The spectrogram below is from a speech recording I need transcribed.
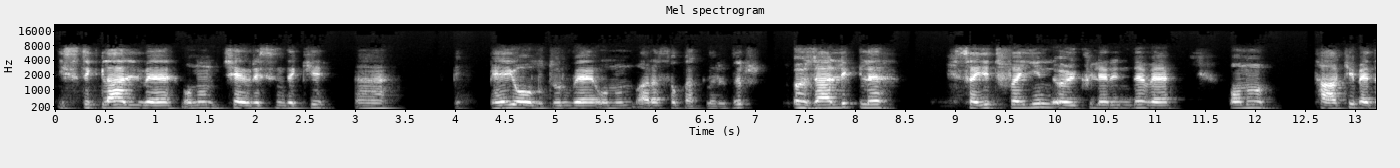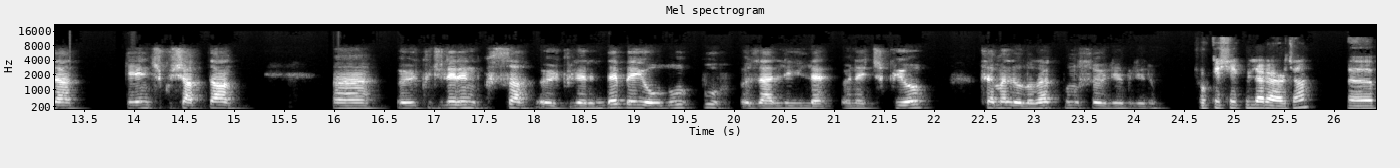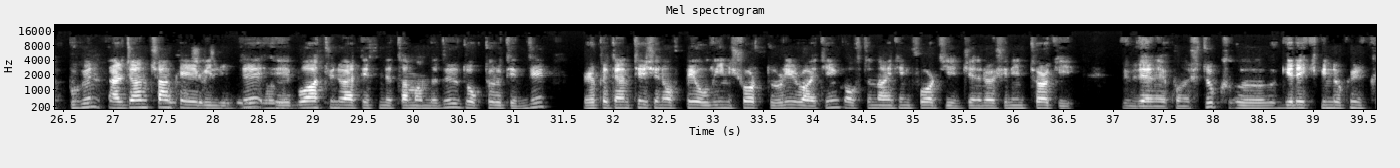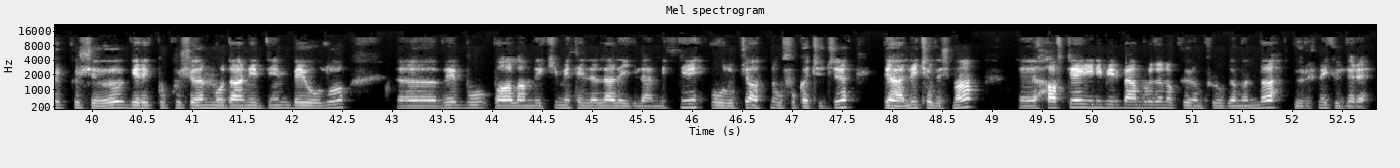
İstiklal ve onun çevresindeki e, Beyoğlu'dur ve onun ara sokaklarıdır özellikle Sayit Faik'in öykülerinde ve onu takip eden genç kuşaktan e, öykücülerin kısa öykülerinde Beyoğlu bu özelliğiyle öne çıkıyor. Temel olarak bunu söyleyebilirim. Çok teşekkürler Ercan. E, bugün Ercan Çankaya birlikte e, Boğaziçi Üniversitesi'nde tamamladığı doktora tezi Representation of Beyoğlu in Short Story Writing of the 1940 Generation in Turkey üzerine konuştuk. E, gerek 1940 kuşağı, gerek bu kuşağın modernizm, Beyoğlu e, ve bu bağlamdaki meselelerle ilgilenmesi oldukça aslında ufuk açıcı, değerli çalışma. E, haftaya yeni bir Ben Buradan Okuyorum programında görüşmek üzere.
